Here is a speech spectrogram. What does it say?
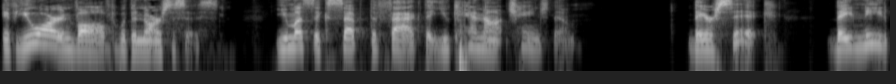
If you are involved with a narcissist, you must accept the fact that you cannot change them. They are sick. They need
